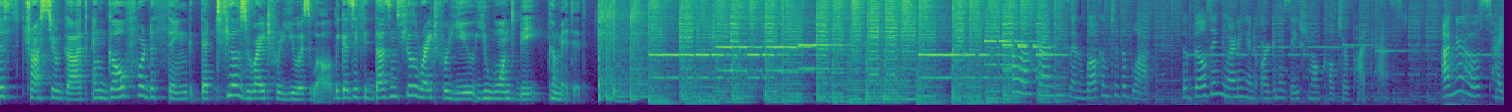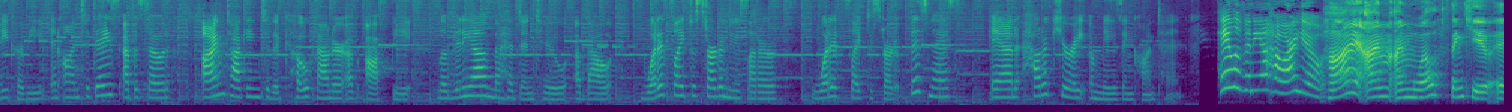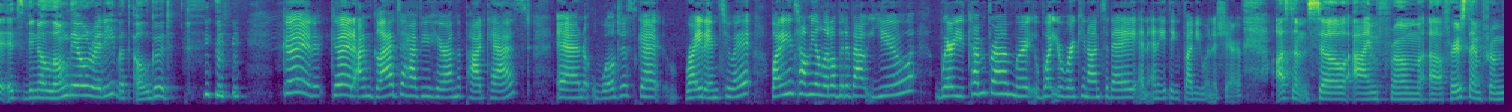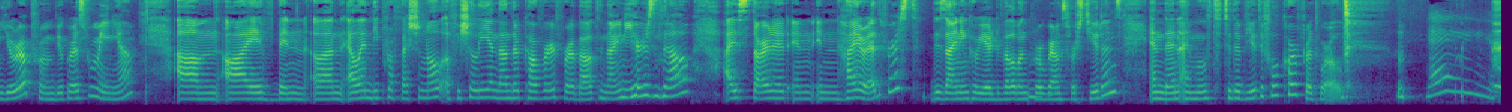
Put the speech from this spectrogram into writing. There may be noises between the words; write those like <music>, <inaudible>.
just trust your gut and go for the thing that feels right for you as well. Because if it doesn't feel right for you, you won't be committed. Hello, friends, and welcome to The Block, the Building, Learning, and Organizational Culture podcast. I'm your host, Heidi Kirby, and on today's episode, I'm talking to the co founder of Offbeat, Lavinia Mehedintu, about what it's like to start a newsletter, what it's like to start a business, and how to curate amazing content. Hey Lavinia, how are you? Hi, I'm I'm well, thank you. It's been a long day already, but all good. <laughs> good, good. I'm glad to have you here on the podcast and we'll just get right into it. Why don't you tell me a little bit about you, where you come from, where what you're working on today, and anything fun you want to share? Awesome. So I'm from uh, first. I'm from Europe, from Bucharest, Romania. Um, I've been an L&D professional officially and undercover for about <laughs> nine years now. I started in, in higher ed first, designing career development mm-hmm. programs for students, and then I moved to the beautiful corporate world. <laughs> Yay! <laughs>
